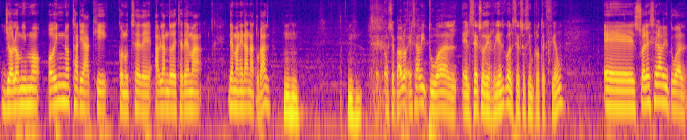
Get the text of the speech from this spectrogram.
yo lo mismo hoy no estaría aquí con ustedes hablando de este tema de manera natural. José Pablo, ¿es habitual el sexo de riesgo, el sexo sin protección? Eh, suele ser habitual.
